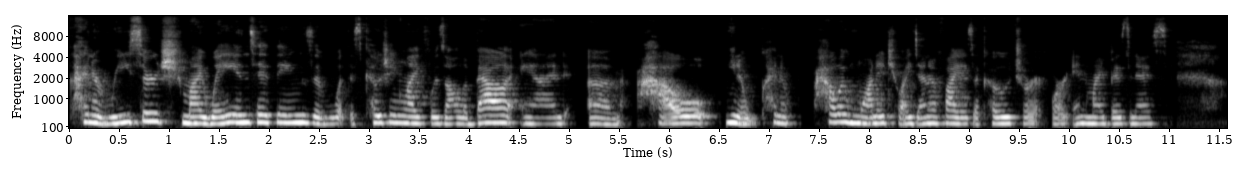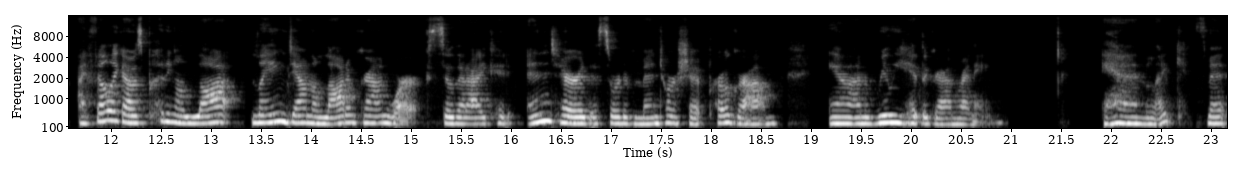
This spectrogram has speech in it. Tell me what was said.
kind of researched my way into things of what this coaching life was all about and um, how, you know, kind of how I wanted to identify as a coach or, or in my business. I felt like I was putting a lot, laying down a lot of groundwork so that I could enter this sort of mentorship program and really hit the ground running. And like Kismet,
